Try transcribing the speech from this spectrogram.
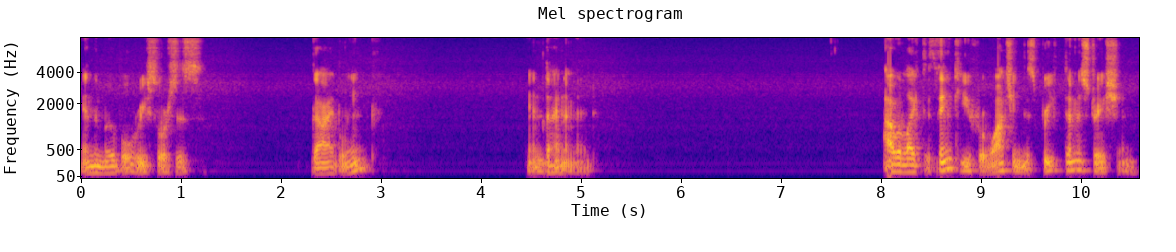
and the Mobile Resources Guide link and Dynamed. I would like to thank you for watching this brief demonstration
